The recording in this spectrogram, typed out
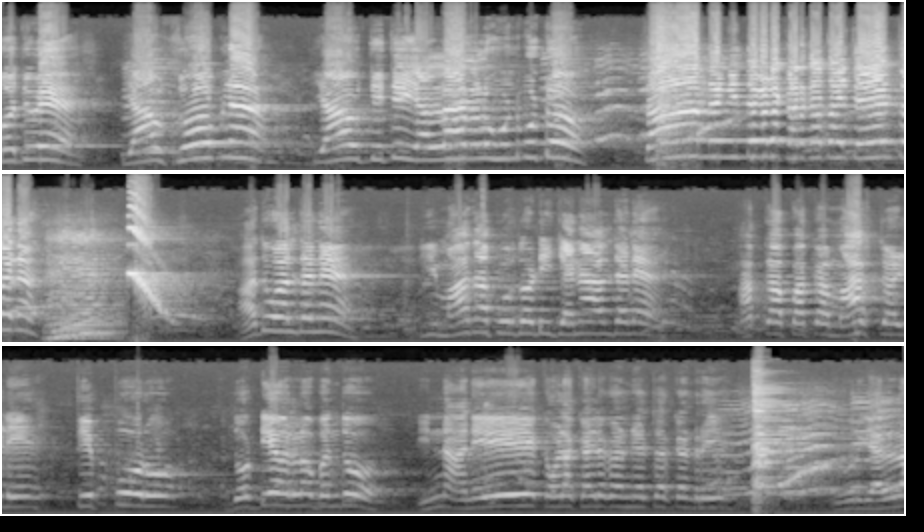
ಮದುವೆ, ಯಾವ ಸೋಪ್ನ, ಯಾವ ತಿಥಿ ಎಲ್ಲಾದ್ರಲ್ಲೂ ಉಂಡ್ಬಿಟ್ಟು ತಾನ್ ನಂಗೆ ಹಿಂದಗಡೆ ಕಡ್ಕತೈತೆ ಅಂತಾನೆ. ಅದು ಅಲ್ದೇನೆ ಈ ಮಾದಾಪುರ ದೊಡ್ಡಿ ಜನ ಅಲ್ದೇನೆ ಅಕ್ಕಪಕ್ಕ ಮಾಸ್ಟಳ್ಳಿ ತಿಪ್ಪೂರು ದೊಡ್ಡಿಯವರೆಲ್ಲ ಬಂದು ಇನ್ನ ಅನೇಕ ಒಳ ಕಾಯಿಲೆಗಳನ್ನ ಹೇಳ್ತಾರ ಕಣ್ರಿ. ಇವ್ರಿಗೆಲ್ಲ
